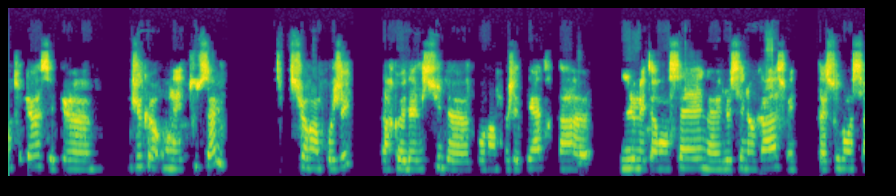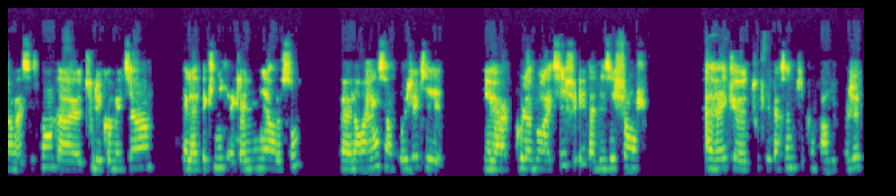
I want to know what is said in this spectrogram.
en tout cas, c'est que vu qu'on est tout seul sur un projet, alors que d'habitude euh, pour un projet de théâtre, t'as euh, le metteur en scène, euh, le scénographe, mais t'as souvent aussi un assistant, t'as tous les comédiens, t'as la technique avec la lumière, le son. normalement, c'est un projet qui est, qui est collaboratif et t'as des échanges avec toutes les personnes qui font part du projet.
